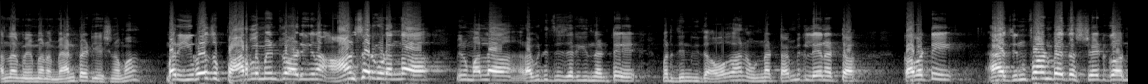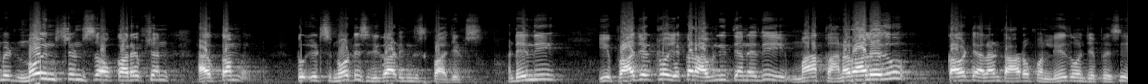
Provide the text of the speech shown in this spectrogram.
అందరం మేము మ్యాన్పేట్ చేసినామా? మరి ఈరోజు పార్లమెంట్లో అడిగిన ఆన్సర్ కూడా మీరు మళ్ళా అవినీతి జరిగిందంటే మరి దీనికి అవగాహన ఉన్నట్ట? మీకు లేనట్ట? కాబట్టి as informed by the state government no instants of corruption have come to its notice regarding this projects అంటే ఏంది? ఈ ప్రాజెక్ట్లో ఎక్కడ అవినీతి అనేది మాకు కనరాలేదు కాబట్టి అలాంటి ఆరోపణ లేదు అని చెప్పేసి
